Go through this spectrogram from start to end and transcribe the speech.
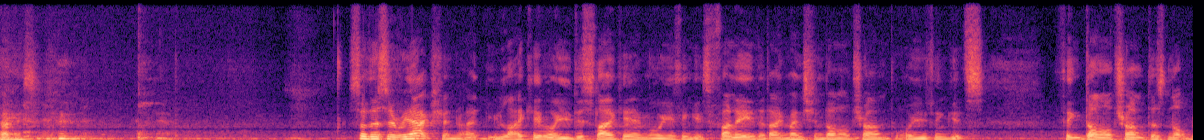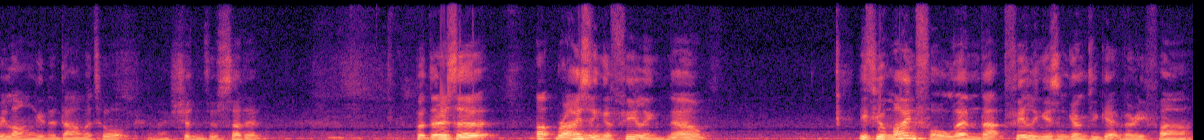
to say. So there's a reaction, right? You like him or you dislike him, or you think it's funny that I mentioned Donald Trump, or you think it's think Donald Trump does not belong in a Dharma talk, and I shouldn't have said it. But there's a uprising of feeling. Now, if you're mindful, then that feeling isn't going to get very far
